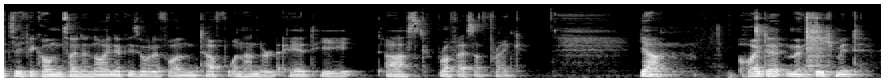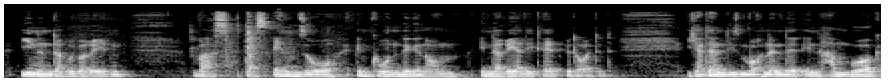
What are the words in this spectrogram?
Herzlich willkommen zu einer neuen Episode von Tough 100 AT Ask Professor Frank. Ja, heute möchte ich mit Ihnen darüber reden, was das ENSO im Grunde genommen in der Realität bedeutet. Ich hatte an diesem Wochenende in Hamburg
